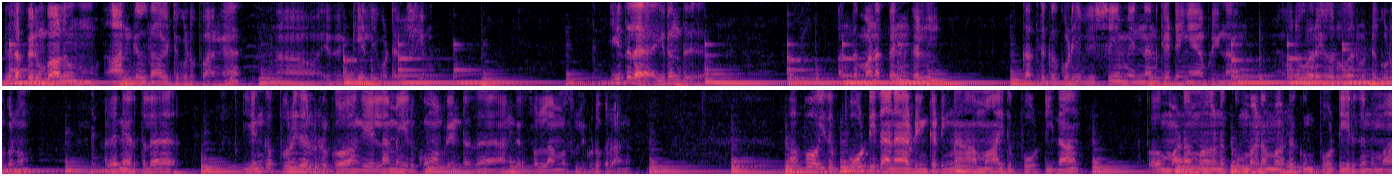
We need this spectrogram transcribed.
இதில் பெரும்பாலும் ஆண்கள் தான் விட்டு கொடுப்பாங்க. இது கேள்விப்பட்ட விஷயம். இதில் இருந்து அந்த மணப்பெண்கள் கற்றுக்கக்கூடிய விஷயம் என்னன்னு கேட்டீங்க அப்படின்னா ஒருவரை ஒருவர் விட்டு கொடுக்கணும். அதே நேரத்தில் எங்கே புரிதல் இருக்கோ அங்கே எல்லாமே இருக்கும் அப்படின்றத அங்கே சொல்லாமல் சொல்லி கொடுக்குறாங்க. அப்போது இது போட்டி தானே அப்படின்னு கேட்டிங்கன்னா ஆமாம் இது போட்டி தான். இப்போ மணமகனுக்கும் மணமகளுக்கும் போட்டி இருக்கணுமா?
